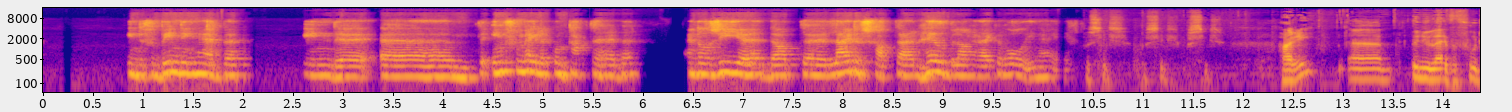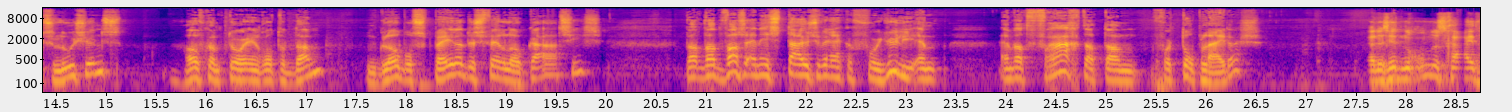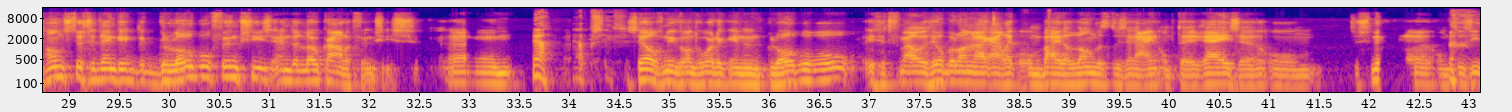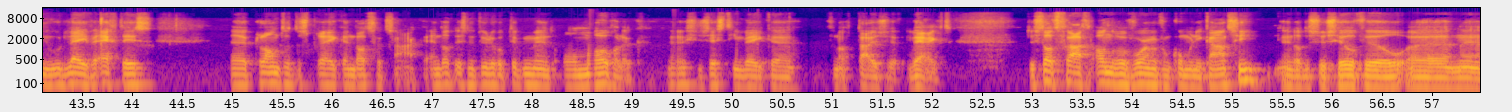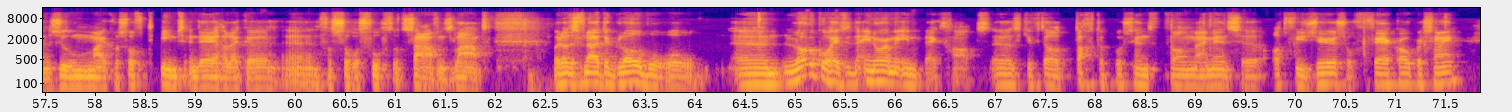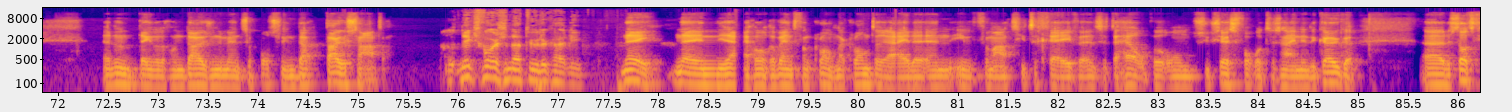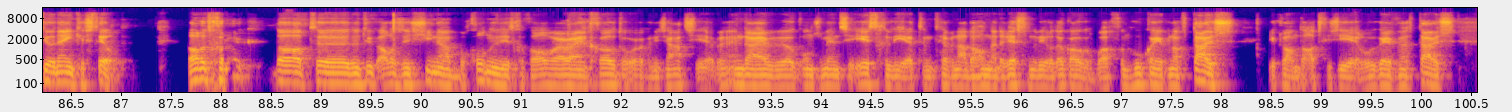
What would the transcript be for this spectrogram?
in de verbinding hebben, in de, uh, de informele contacten hebben. En dan zie je dat uh, leiderschap daar een heel belangrijke rol in heeft. Precies, precies, precies. Harry, uh, Unilever Food Solutions, hoofdkantoor in Rotterdam. Een global speler, dus veel locaties. Wat, wat was en is thuiswerken voor jullie en, en wat vraagt dat dan voor topleiders? Ja, er zit een onderscheid, Hans, tussen denk ik de global functies en de lokale functies. Um, ja, ja, precies. Zelf nu verantwoordelijk in een global rol, is het voor mij altijd heel belangrijk eigenlijk om bij de landen te zijn, om te reizen, om te snuffelen, om te zien hoe het leven echt is. Uh, klanten te spreken en dat soort zaken. En dat is natuurlijk op dit moment onmogelijk. Als je 16 weken vanaf thuis werkt. Dus dat vraagt andere vormen van communicatie. En dat is dus heel veel uh, Zoom, Microsoft Teams en dergelijke. Uh, van s ochtends vroeg tot s avonds laat. Maar dat is vanuit de global rol. Uh, local heeft het een enorme impact gehad. als ik je vertel dat 80% van mijn mensen adviseurs of verkopers zijn. En dan denk ik dat er gewoon duizenden mensen plotseling thuis zaten. Niks voor ze natuurlijk, Harry. Nee, nee, en die zijn gewoon gewend van klant naar klant te rijden en informatie te geven en ze te helpen om succesvoller te zijn in de keuken. Uh, dus dat viel in één keer stil. We hadden het geluk dat uh, natuurlijk alles in China begon in dit geval, waar wij een grote organisatie hebben. En daar hebben we ook onze mensen eerst geleerd en dat hebben we naar de hand naar de rest van de wereld ook overgebracht. Van hoe kan je vanaf thuis je klanten adviseren? Hoe kan je vanaf thuis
